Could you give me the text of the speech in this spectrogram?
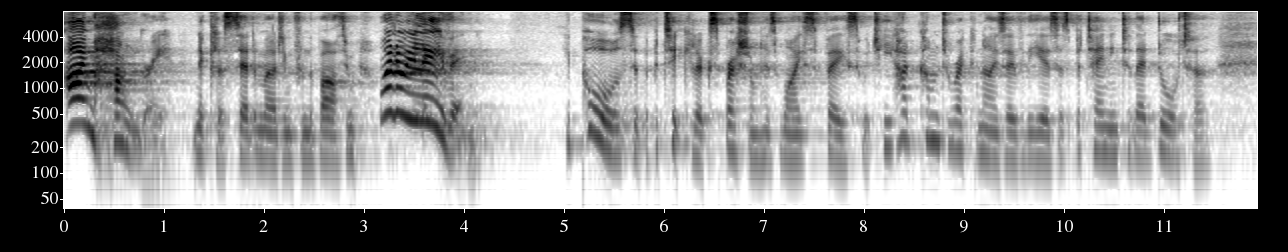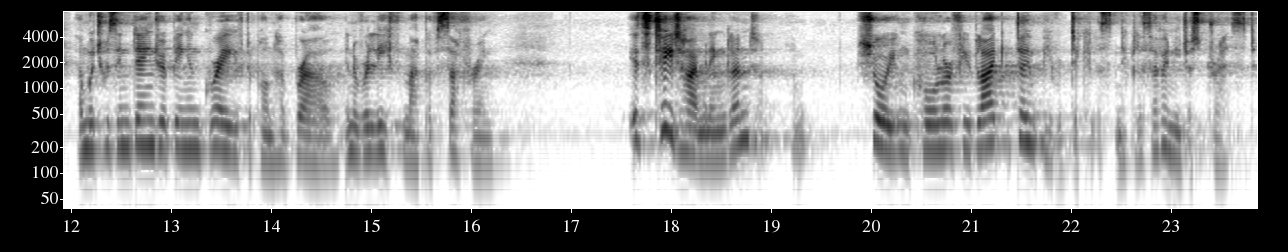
I'm hungry, Nicholas said, emerging from the bathroom. When are we leaving? He paused at the particular expression on his wife's face, which he had come to recognize over the years as pertaining to their daughter, and which was in danger of being engraved upon her brow in a relief map of suffering. It's tea time in England. I'm sure you can call her if you'd like. Don't be ridiculous, Nicholas. I've only just dressed.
